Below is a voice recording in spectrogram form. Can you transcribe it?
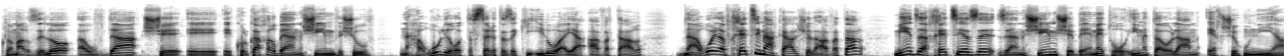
כלומר, זה לא העובדה שכל כך הרבה אנשים, ושוב, נהרו לראות את הסרט הזה כאילו הוא היה אבטאר, נהרו אליו חצי מהקהל של האבטאר, מי את זה החצי הזה? זה אנשים שבאמת רואים את העולם איך שהוא נהיה,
